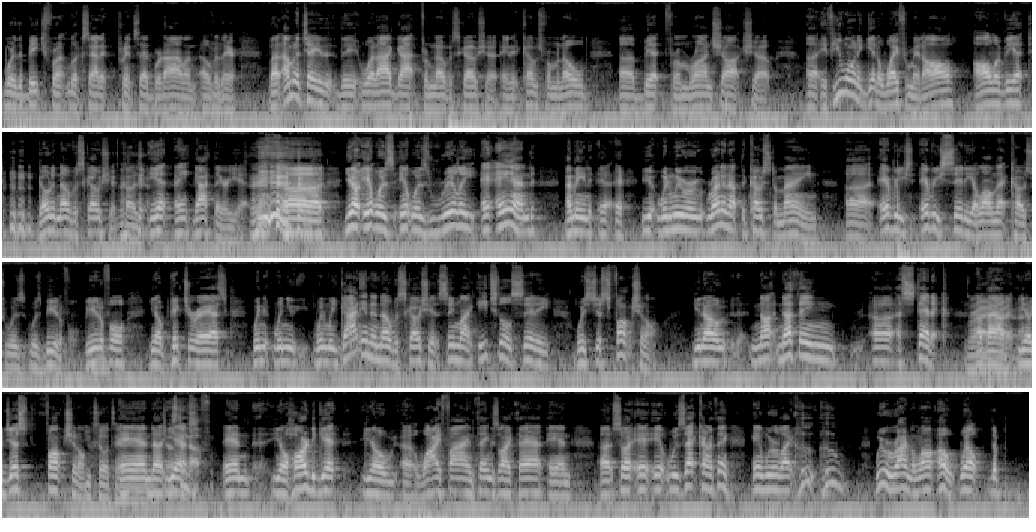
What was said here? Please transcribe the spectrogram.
where the beachfront looks out at Prince Edward Island over there. But I'm going to tell you the, the what I got from Nova Scotia, and it comes from an old uh, bit from Ron Shock's show. Uh, if you want to get away from it all, all of it, go to Nova Scotia because it ain't got there yet. uh, you know, it was it was really and I mean, uh, uh, you, when we were running up the coast of Maine, uh, every every city along that coast was was beautiful, beautiful, you know, picturesque. When when you when we got into Nova Scotia, it seemed like each little city was just functional, you know, not nothing uh, aesthetic Right, about right, it, you know, just functional, Utilitarian. and uh, Just yes, enough. and you know, hard to get, you know, uh, Wi-Fi and things like that, and uh, so it, it was that kind of thing. And we were like, who, who? We were riding along. Oh, well, the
